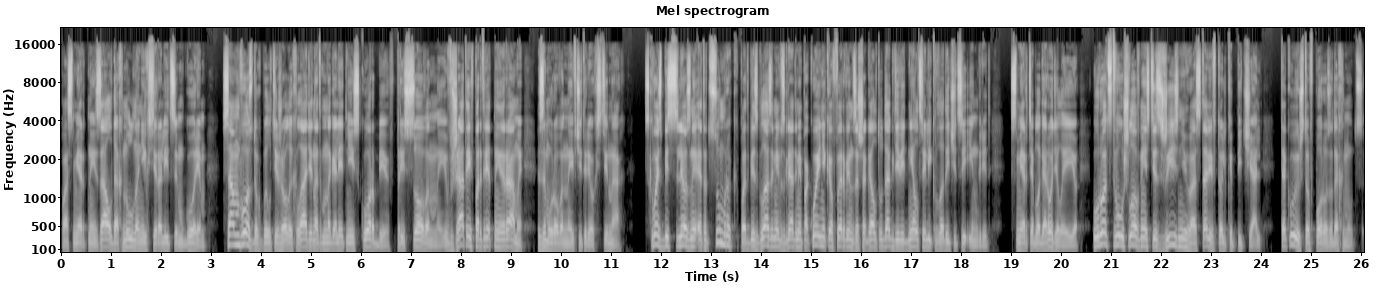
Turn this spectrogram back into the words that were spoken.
Посмертный зал дохнул на них серолицым горем. Сам воздух был тяжелый хладен от многолетней скорби, впрессованный, вжатый в портретные рамы, замурованные в четырех стенах. Сквозь бесслезный этот сумрак, под безглазыми взглядами покойников, Эрвин зашагал туда, где виднелся лик владычицы Ингрид. Смерть облагородила ее. Уродство ушло вместе с жизнью, оставив только печаль такую, что впору задохнуться.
